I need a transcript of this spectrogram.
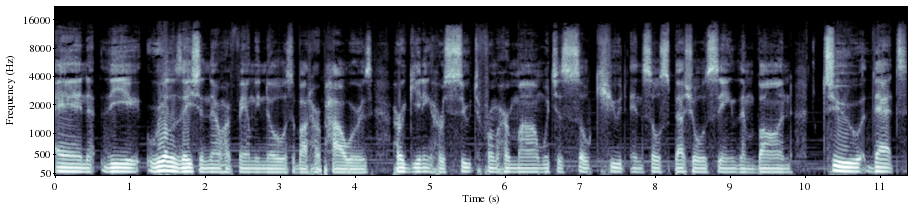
and the realization now her family knows about her powers, her getting her suit from her mom, which is so cute and so special seeing them bond, to that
